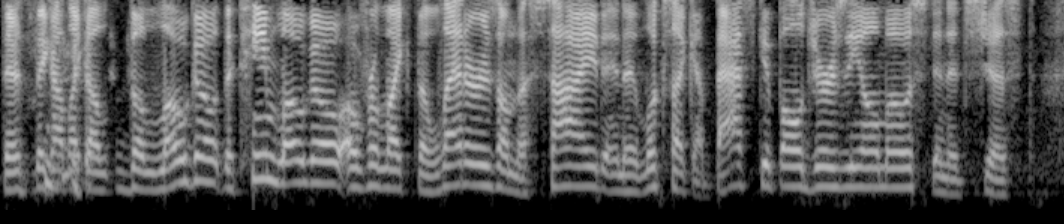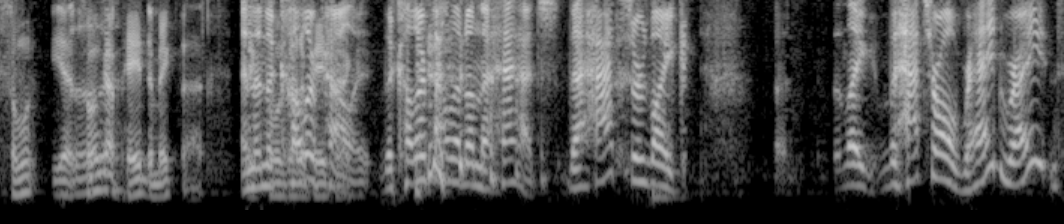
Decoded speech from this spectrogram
There's they got like a the logo, the team logo over like the letters on the side, and it looks like a basketball jersey almost. And it's just Someone, yeah, someone got paid to make that. And then the someone got a color palette, the color palette on the hats. The hats are like, like the hats are all red, right?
